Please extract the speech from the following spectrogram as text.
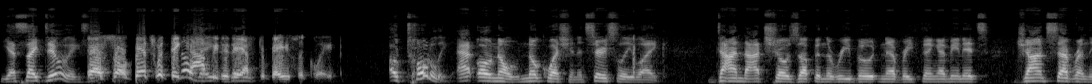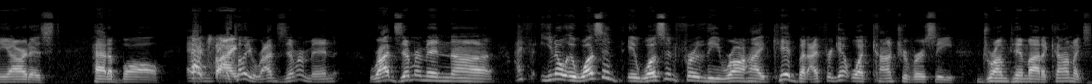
Yes, I do. Yeah, Exactly. so that's what they No, they- copied it they- after, basically. Oh, totally. At, oh no, no question. And seriously, like Don Knotts shows up in the reboot and everything. I mean, it's John Severin, the artist, had a ball. And That's fine. I tell you, Ron Zimmerman. Ron Zimmerman. Uh, I, f- you know, it wasn't. It wasn't for the Rawhide Kid, but I forget what controversy drummed him out of comics.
